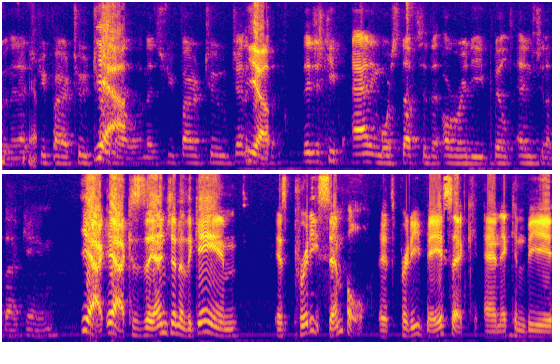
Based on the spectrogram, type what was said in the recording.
Two, and then Yep. Street Fighter Two Turbo, Yeah. and then Street Fighter Two Genesis. Yeah. They just keep adding more stuff to the already built engine of that game. Yeah, yeah, because the engine of the game is pretty simple. It's pretty basic, and it can be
